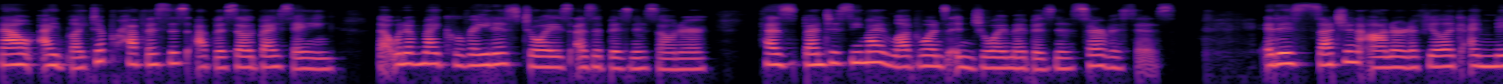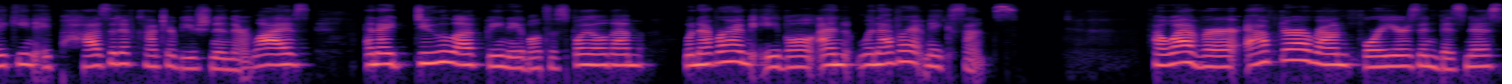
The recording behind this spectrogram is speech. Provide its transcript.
Now, I'd like to preface this episode by saying that one of my greatest joys as a business owner has been to see my loved ones enjoy my business services. It is such an honor to feel like I'm making a positive contribution in their lives, and I do love being able to spoil them whenever I'm able and whenever it makes sense. However, after around four years in business,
